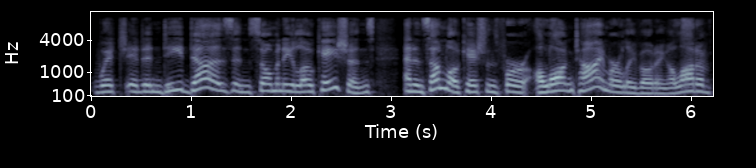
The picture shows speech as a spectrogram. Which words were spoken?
which it indeed does in so many locations and in some locations for a long time early voting, a lot of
